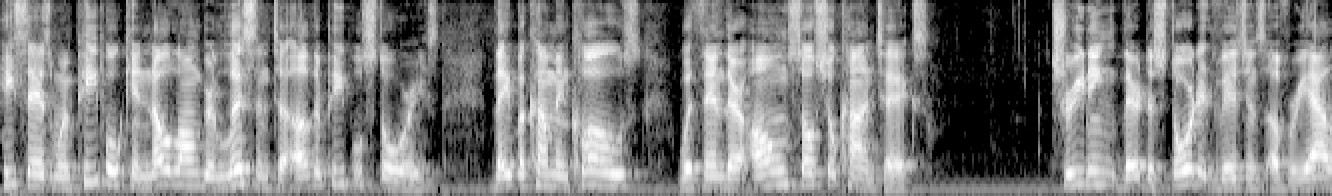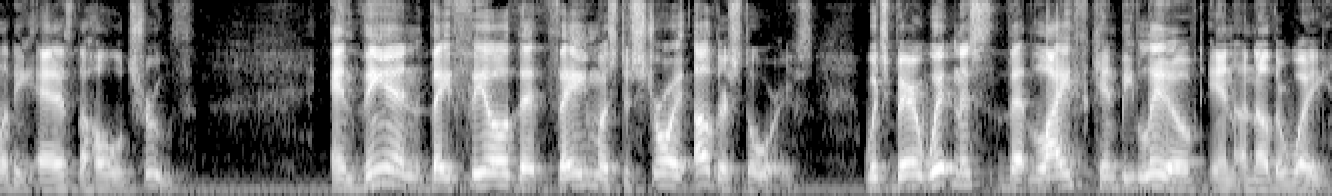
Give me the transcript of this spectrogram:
He says, When people can no longer listen to other people's stories they become enclosed within their own social context, treating their distorted visions of reality as the whole truth. And then they feel that they must destroy other stories, which bear witness that life can be lived in another way.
